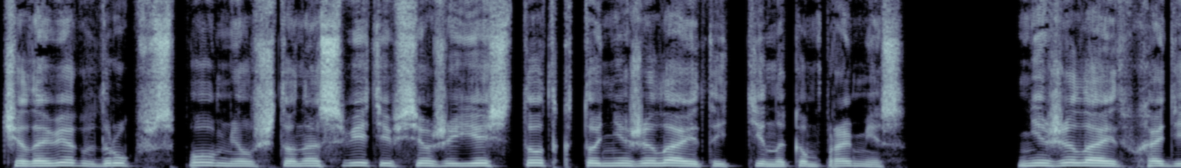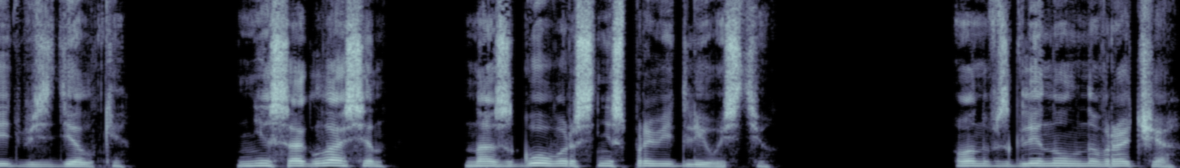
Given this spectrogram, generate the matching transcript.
человек вдруг вспомнил, что на свете все же есть тот, кто не желает идти на компромисс, не желает входить в сделки, не согласен на сговор с несправедливостью. Он взглянул на врача.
